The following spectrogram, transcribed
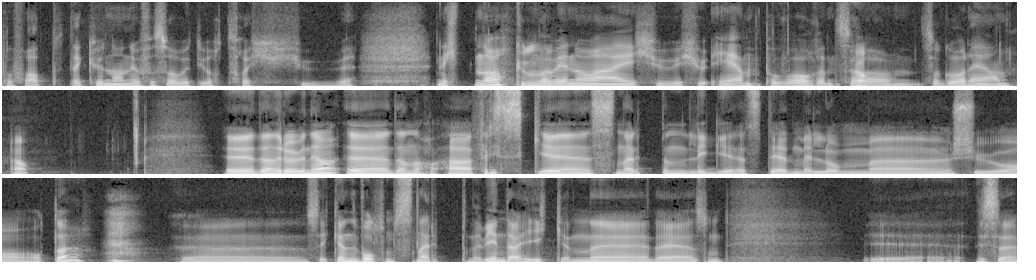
på fat. Det kunne han jo for så vidt gjort fra 2019 òg. Når vi nå er i 2021 på våren, så, så går det an. Ja. Den er ja. Eh, Den er frisk. Eh, Snerpen ligger et sted mellom eh, sju og åtte. Eh, Så ikke en voldsomt snerpende vin. Det er ikke en eh, Det er sånn eh, Disse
